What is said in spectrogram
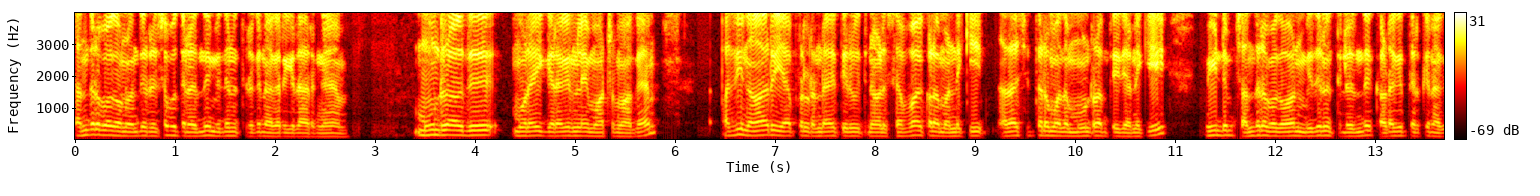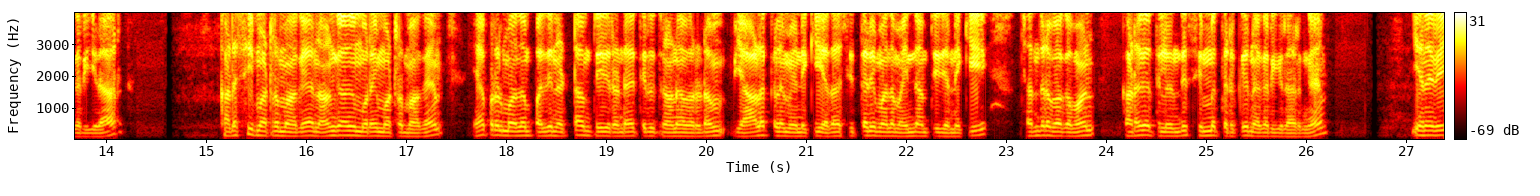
சந்திர பகவான் வந்து ரிஷபத்திலிருந்து மிதனத்திற்கு நகர்கிறாருங்க. மூன்றாவது முறை கிரகநிலை மாற்றமாக பதினாறு ஏப்ரல் ரெண்டாயிரத்தி இருபத்தி நாலு செவ்வாய்க்கிழமை அன்னைக்கு அதாவது சித்திரை மாதம் மூன்றாம் தேதி அன்னைக்கு மீண்டும் சந்திர பகவான் மிதுனத்திலிருந்து கடகத்திற்கு நகர்கிறார். கடைசி மாற்றமாக நான்காவது முறை மாற்றமாக ஏப்ரல் மாதம் பதினெட்டாம் தேதி ரெண்டாயிரத்தி இருபத்தி நாலாம் வருடம் வியாழக்கிழமை அன்னைக்கு அதாவது சித்திரை மாதம் ஐந்தாம் தேதி அன்னைக்கு சந்திர பகவான் கடகத்திலிருந்து சிம்மத்திற்கு நகர்கிறாருங்க. எனவே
